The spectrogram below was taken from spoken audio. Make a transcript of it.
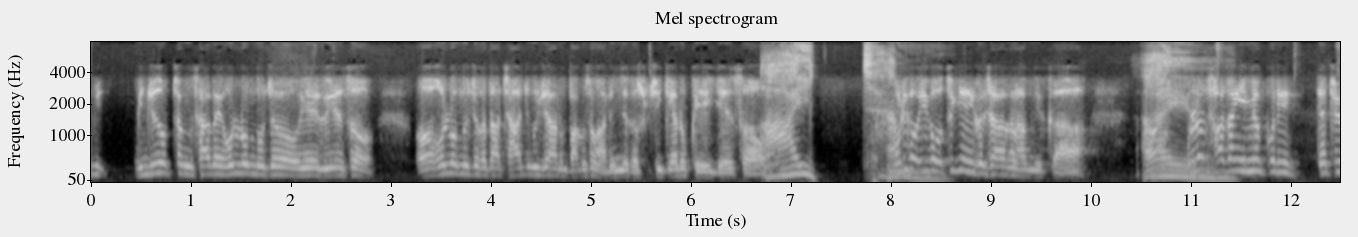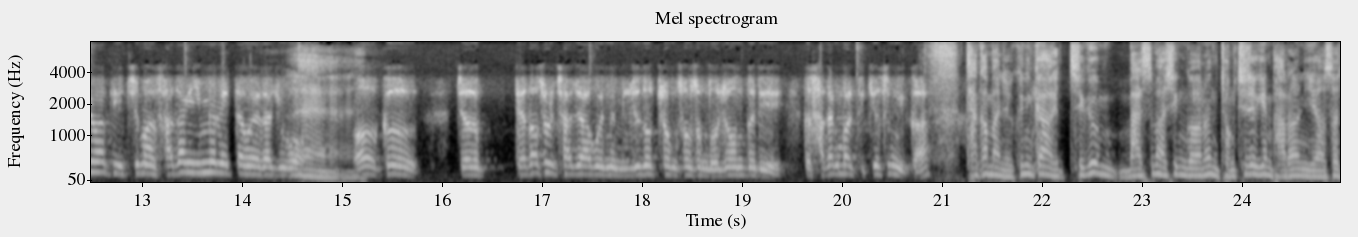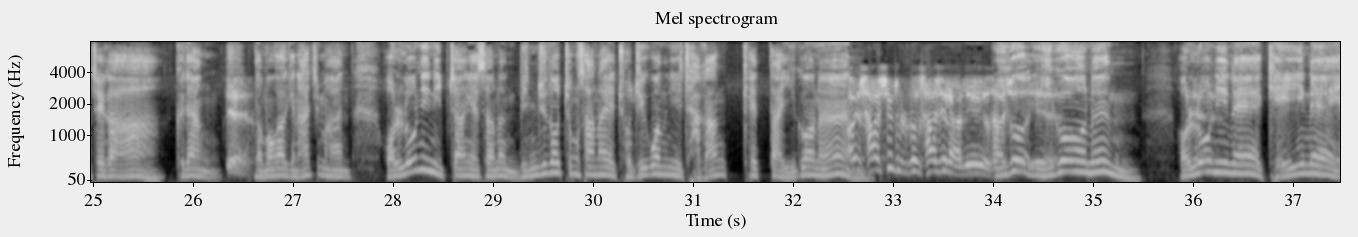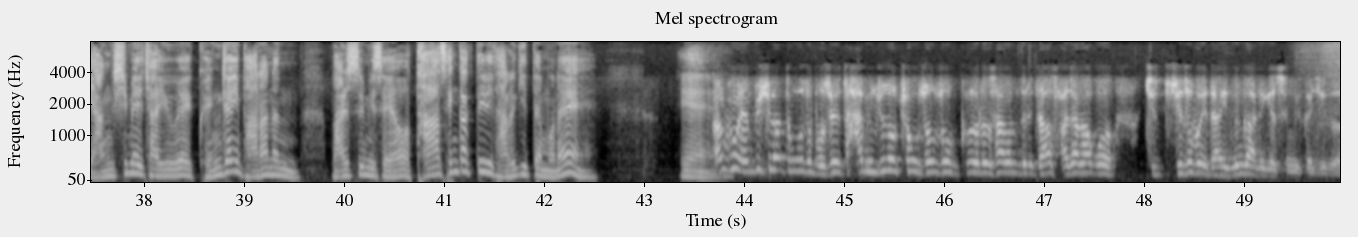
민주노총 산하의 언론 노조에 의해서 어 언론 노조가 다 자주구지하는 방송 아닙니까? 솔직히 깨놓고 얘기해서 아이 참. 우리가 이거 어떻게 이걸 장악을 합니까? 어. 물론 사장 임명권이 대통령한테 있지만 사장이 임명했다고 해가지고 네. 어 그 저 대다수를 차지하고 있는 민주노총 소속 노조원들이 그 사장 말 듣겠습니까? 잠깐만요. 그러니까 지금 말씀하신 거는 정치적인 발언이어서 제가 그냥 예. 넘어가긴 하지만 언론인 입장에서는 민주노총 산하의 조직원이 장악했다 이거는 아니 사실은 그 사실 아니에요. 사실. 이거 예. 이거는 언론인의 개인의 양심의 자유에 굉장히 반하는 말씀이세요. 다 생각들이 다르기 때문에 예. 아니 그 MBC 같은 것도 보세요. 다 민주노총 소속 그런 사람들이 다 사장하고 지, 지도부에 다 있는 거 아니겠습니까 지금?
